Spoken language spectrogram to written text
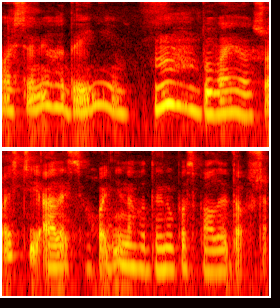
о 7 годині. Буває о 6, але сьогодні на годину поспали довше.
